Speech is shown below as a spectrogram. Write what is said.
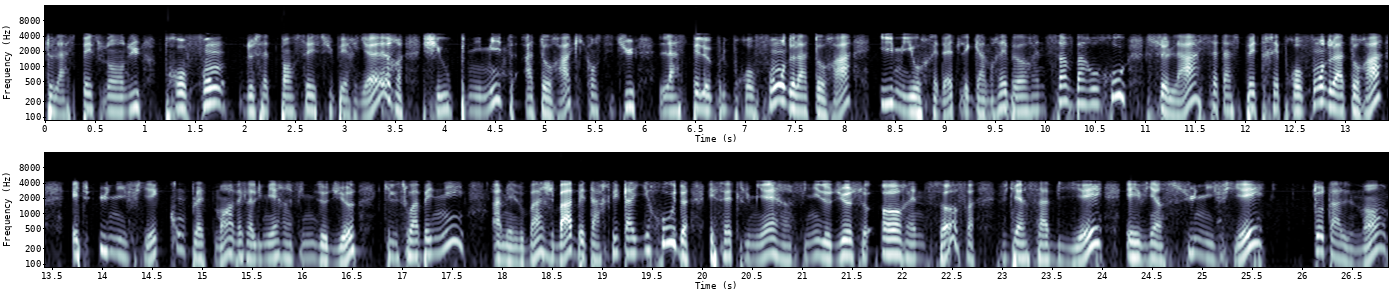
de l'aspect sous-entendu profond de cette pensée supérieure, chez Upnimit à Torah, qui constitue l'aspect le plus profond de la Torah, im beorensov baruchu. Cela, cet aspect très profond de la Torah, est unifié complètement avec la lumière infinie de Dieu, qu'il soit béni. Amelubashba betachlit Et cette lumière infinie de Dieu, ce Or vient s'habiller et vient s'unifier totalement,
